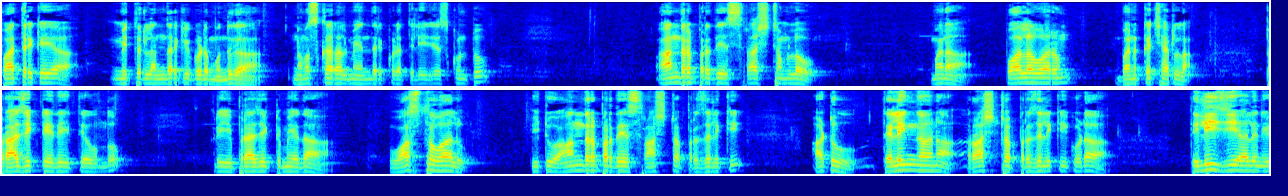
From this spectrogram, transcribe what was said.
పాత్రికేయ మిత్రులందరికీ కూడా ముందుగా నమస్కారాలు మీ అందరికీ కూడా తెలియజేసుకుంటూ ఆంధ్రప్రదేశ్ రాష్ట్రంలో మన పోలవరం బనకచర్ల ప్రాజెక్ట్ ఏదైతే ఉందో ఈ ప్రాజెక్టు మీద వాస్తవాలు ఇటు ఆంధ్రప్రదేశ్ రాష్ట్ర ప్రజలకి అటు తెలంగాణ రాష్ట్ర ప్రజలకి కూడా తెలియజేయాలనే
